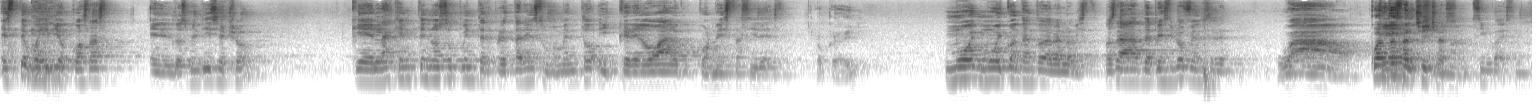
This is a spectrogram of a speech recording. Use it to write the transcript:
este güey vio cosas en el 2018 que la gente no supo interpretar en su momento y creó algo con estas ideas. Ok. Muy, muy contento de haberlo visto. O sea, de principio fue wow. ¿Cuántas salchichas? chingón". Cinco de cinco.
